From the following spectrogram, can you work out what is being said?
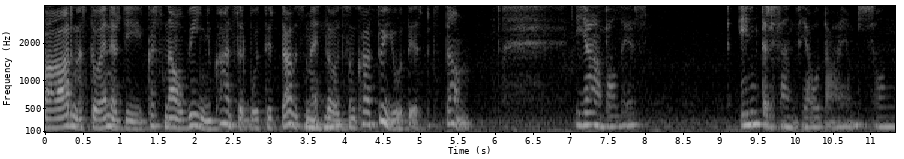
pārnes to enerģiju, kas nav viņu, kādas varbūt ir tavas -hmm. metodas un kā tu jūties pēc tam? Jā, paldies. Interesants jautājums. Un,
